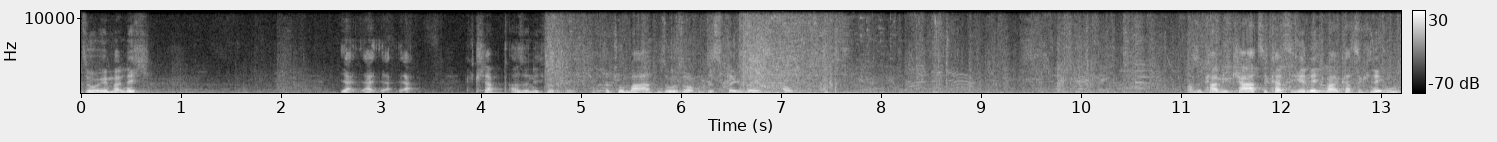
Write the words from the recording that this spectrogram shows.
so eben halt nicht. Ja, ja, ja, ja. Klappt also nicht wirklich. Ich habe da Tomatensoße auf dem Display übrigens. Au. Also Kamikaze kannst du hier nicht machen, kannst du knicken.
